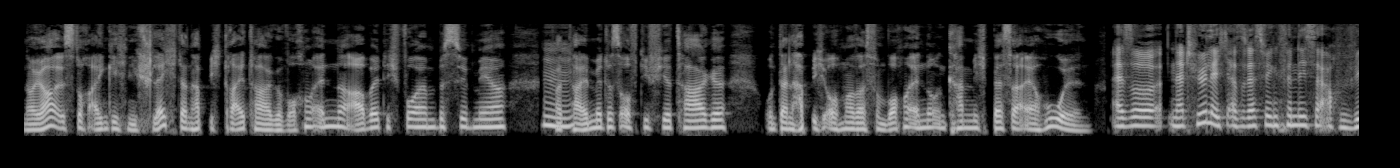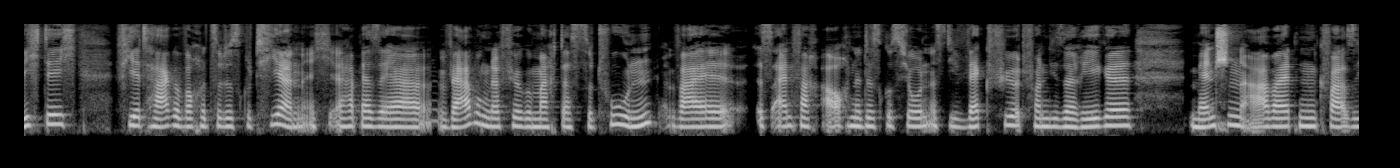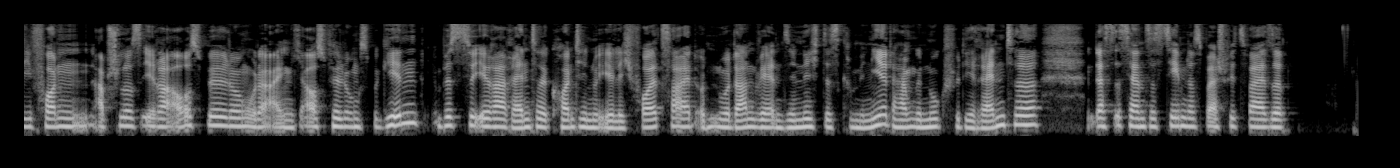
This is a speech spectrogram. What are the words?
naja, ist doch eigentlich nicht schlecht, dann habe ich drei Tage Wochenende, arbeite ich vorher ein bisschen mehr, Hm. verteile mir das auf die vier Tage und dann habe ich auch mal was vom Wochenende und kann mich besser erholen. Also natürlich, also deswegen finde ich es ja auch wichtig, vier Tage Woche zu diskutieren. Ich äh, habe ja sehr Werbung dafür gemacht, das zu tun, weil es einfach auch eine Diskussion ist, die wegführt von dieser Regel. Menschen arbeiten quasi von Abschluss ihrer Ausbildung oder eigentlich Ausbildungsbeginn bis zu ihrer Rente kontinuierlich Vollzeit und nur dann werden sie nicht diskriminiert, haben genug für die Rente. Das ist ja ein System, das beispielsweise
